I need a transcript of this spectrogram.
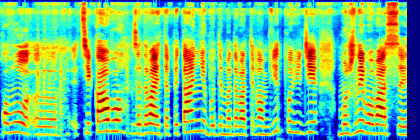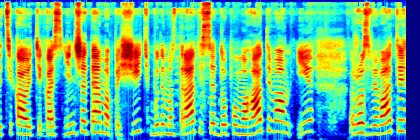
Кому е, цікаво, задавайте питання, будемо давати вам відповіді. Можливо, вас е, цікавить якась інша тема, пишіть, будемо старатися допомагати вам і розвивати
